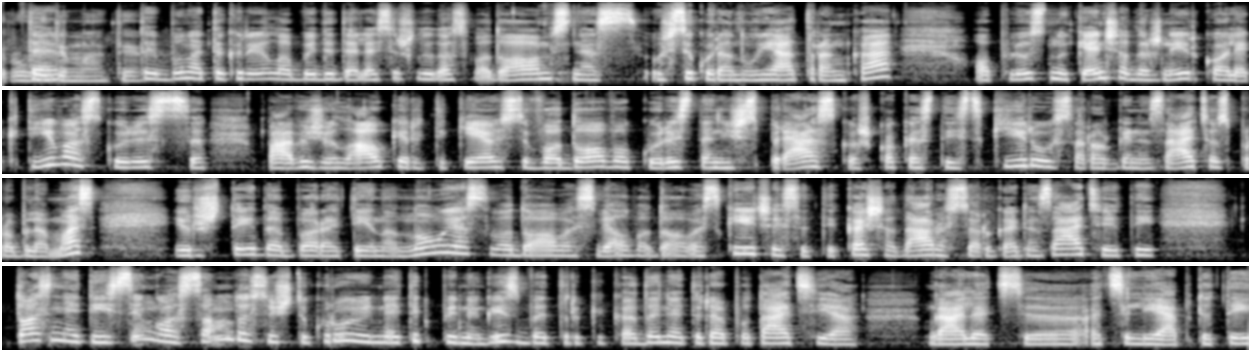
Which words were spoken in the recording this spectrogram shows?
ir Taip, ūkdymą. tai būna tikrai labai didelės išlaidos vadovams nes užsikuria nauja atranka o plius nukenčia dažnai ir kolektyvas kuris pavyzdžiui laukia ir tikėjosi vadovo kuris ten išspręs kažkokias tai skyriaus ar organizacijos problemas ir štai dabar ateina naujas vadovas vėl vadovas keičiasi tai kas čia darosi organizacijoj tai tos neteisingos samdos iš tikrųjų ne tik pinigais bet ir kai kada net ir reputacija gali atsi atsiliepti. Tai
